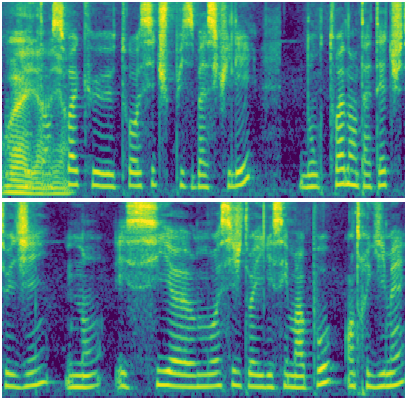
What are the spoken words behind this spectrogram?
en Ouais, fait, y a rien. soit que toi aussi tu puisses basculer. Donc toi, dans ta tête, tu te dis non. Et si euh, moi aussi je dois y laisser ma peau, entre guillemets,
